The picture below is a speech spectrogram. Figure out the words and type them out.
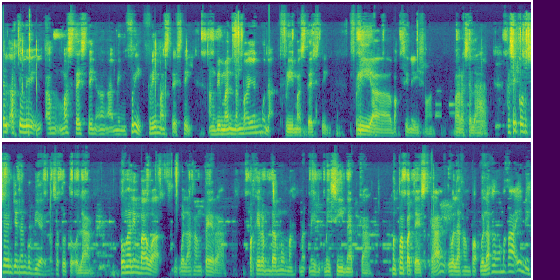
Well, actually, um, mass testing ang aming free. Free mass testing. Ang demand ng bayan muna, free mass testing. Free ah, vaccination para sa lahat. Kasi concern dyan ng gobyerno sa totoo lang. Kung halimbawa, wala kang pera, pakiramdam mo ma- ma- may, may sinat ka, magpapatest ka, eh, wala kang, wala kang makain eh.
